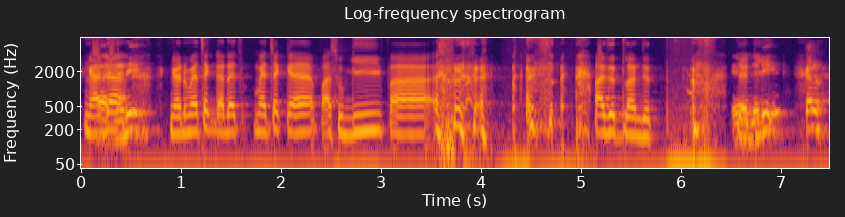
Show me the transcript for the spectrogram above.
nggak Nah, ada jadi- nggak ada mecek nggak ada mecek ya Pak Sugi Pak lanjut lanjut Ya, jadi kan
